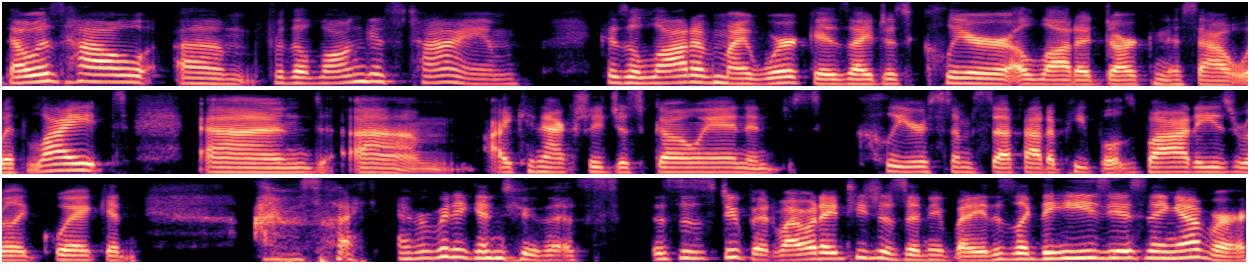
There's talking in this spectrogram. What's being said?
That was how, um, for the longest time, because a lot of my work is I just clear a lot of darkness out with light, and um, I can actually just go in and just clear some stuff out of people's bodies really quick. And I was like, everybody can do this. This is stupid. Why would I teach this to anybody? This is like the easiest thing ever.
